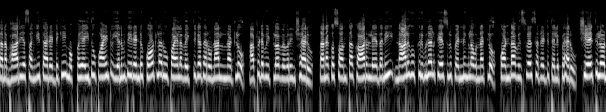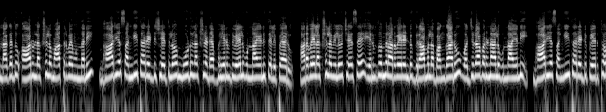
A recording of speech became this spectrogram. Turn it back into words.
తన భార్య సంగీతారెడ్డికి ముప్పై ఐదు పాయింట్ ఎనిమిది రెండు కోట్ల రూపాయల వ్యక్తిగత రుణాలున్నట్లు అఫిడవిట్లో వివరించారు. తనకు సొంత కారు లేదని నాలుగు క్రిమినల్ కేసులు పెండింగ్లో ఉన్నట్లు కొండా విశ్వేశ్వరరెడ్డి తెలిపారు. చేతిలో నగదు ఆరు లక్షలు మాత్రమే ఉందని భార్య సంగీతారెడ్డి చేతిలో మూడు లక్షల డెబ్బై ఎనిమిది వేలు ఉన్నాయని తెలిపారు. అరవై లక్షల విలువ చేసే ఎనిమిది వందల అరవై రెండు గ్రాముల బంగారు వజ్రాభరణాలు ఉన్నాయని భార్య సంగీతారెడ్డి పేరుతో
